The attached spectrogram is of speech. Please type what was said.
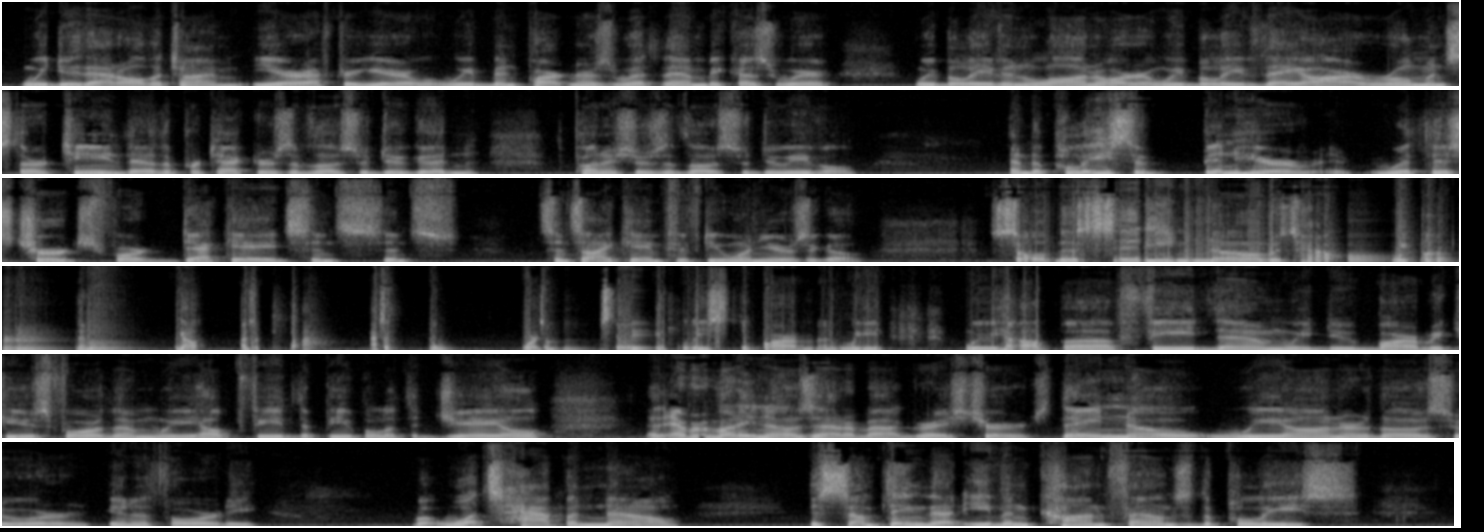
We do that all the time, year after year. We've been partners with them because we're we believe in law and order. We believe they are Romans 13. They're the protectors of those who do good and punishers of those who do evil. And the police have been here with this church for decades since since since I came 51 years ago. So the city knows how we Police Department, we we help uh, feed them. We do barbecues for them. We help feed the people at the jail. Everybody knows that about Grace Church. They know we honor those who are in authority. But what's happened now is something that even confounds the police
